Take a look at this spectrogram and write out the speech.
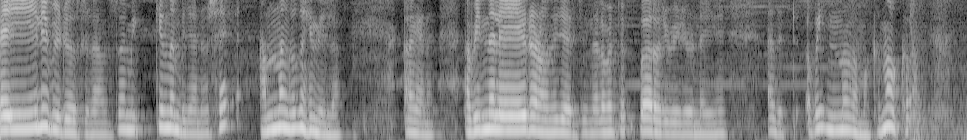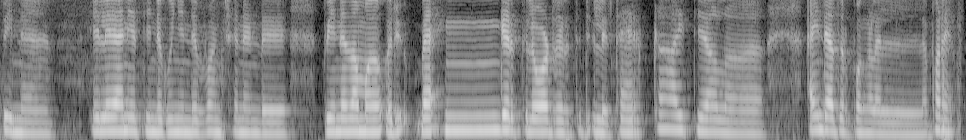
ഡെയിലി വീഡിയോസ് ഇടാൻ ശ്രമിക്കുന്നുണ്ട് ഞാൻ. പക്ഷേ അന്നങ്ങ് കഴിയുന്നില്ല. അങ്ങനെ. അപ്പോൾ ഇന്നലെ ഇടണമെന്ന് വിചാരിച്ചു ഇന്നലെ മറ്റേ വേറൊരു വീഡിയോ ഉണ്ടായിന്. അതിട്ട്. അപ്പോൾ ഇന്ന് നമുക്ക് നോക്കാം. പിന്നെ ഇലയാനിയത്തിന്റെ കുഞ്ഞിന്റെ ഫങ്ഷൻ ഉണ്ട്. പിന്നെ നമ്മൾ ഒരു ഭയങ്കരത്തിൽ ഓർഡർ എടുത്തിട്ടില്ലേ? തിരക്കായിട്ടാള അതിന്റെ അതിർപ്പങ്ങളെല്ലാം പറയാം.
